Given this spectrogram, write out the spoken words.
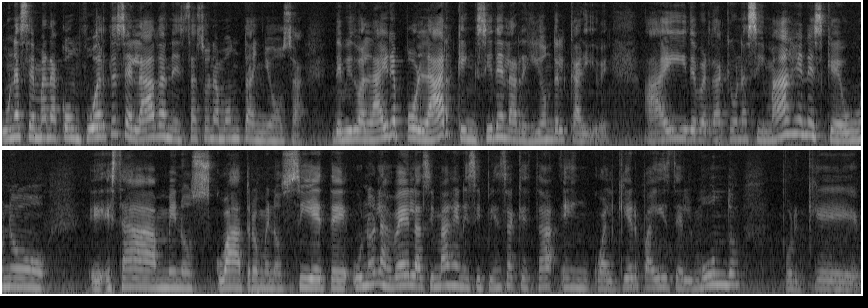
Una semana con fuertes heladas en esta zona montañosa debido al aire polar que incide en la región del Caribe. Hay de verdad que unas imágenes que uno eh, está a menos 4, menos 7. Uno las ve las imágenes y piensa que está en cualquier país del mundo, porque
